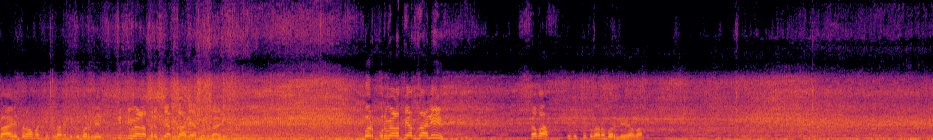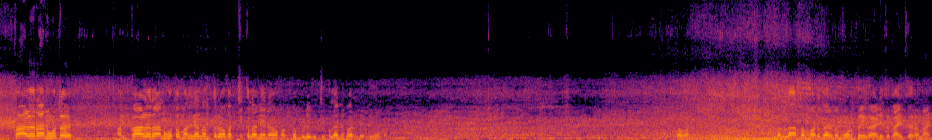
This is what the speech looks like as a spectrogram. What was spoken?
गाडी तर बाबा चिखलाने किती भरली किती वेळा तरी पॅक झाली असेल गाडी. भरपूर वेळा पॅक झाली. बघा किती चिखलानं भरली बघा. काळं रान होतं. आणि काळं रान होतं म्हणल्यानंतर बघा चिखलाने ना बघा कपडे बी चिखलाने भरले ते बघा बघा म्हणलं आता मडगार्ड मोडतंय गाडीचं काय करा नाही.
